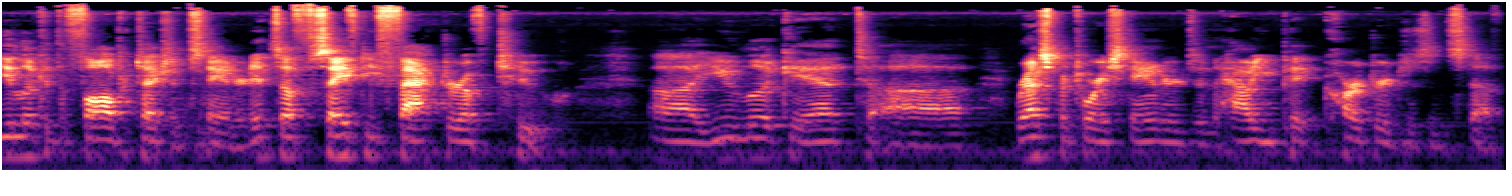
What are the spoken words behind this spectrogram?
you look at the fall protection standard. It's a safety factor of two. Uh, you look at uh, respiratory standards and how you pick cartridges and stuff.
